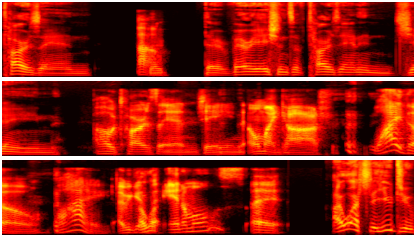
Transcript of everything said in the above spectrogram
Tarzan. Oh. They're variations of Tarzan and Jane. Oh, Tarzan, Jane. Oh my gosh. Why though? Why? I mean, I wa- the animals. Uh, I watched a YouTuber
